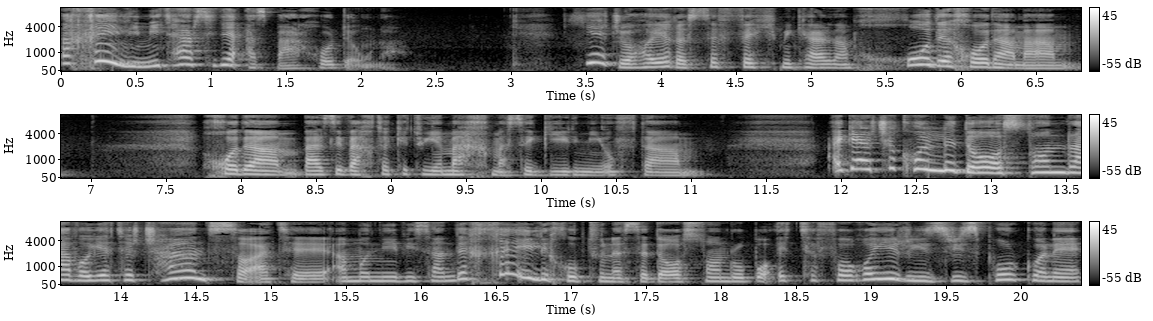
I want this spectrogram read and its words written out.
و خیلی میترسیده از برخورد اونا. یه جاهای قصه فکر می‌کردم خود خودمم. خودم بعضی وقتا که توی مخمسه گیر میفتم اگرچه کل داستان روایت چند ساعته اما نویسنده خیلی خوب تونسته داستان رو با اتفاقای ریز ریز پر کنه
